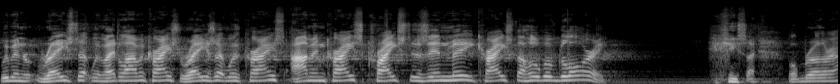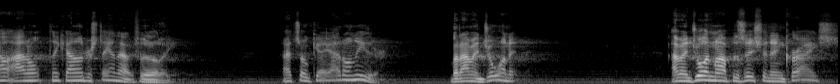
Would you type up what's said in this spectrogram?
We've been raised up, we made alive in Christ, raised up with Christ. I'm in Christ. Christ is in me. Christ, the hope of glory. You say, Well, Brother Al, I don't think I understand that fully. That's okay. I don't either. But I'm enjoying it. I'm enjoying my position in Christ.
